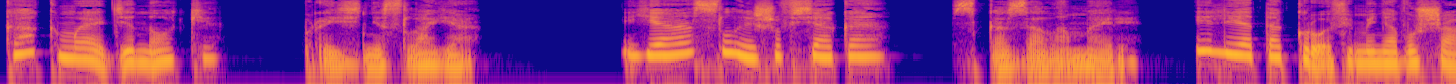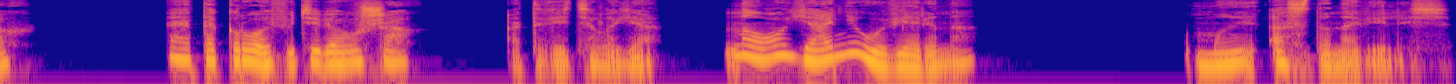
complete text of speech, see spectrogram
«Как мы одиноки», — произнесла я. «Я слышу всякое», — сказала Мэри. «Или это кровь у меня в ушах?» «Это кровь у тебя в ушах», — ответила я. «Но я не уверена». Мы остановились.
